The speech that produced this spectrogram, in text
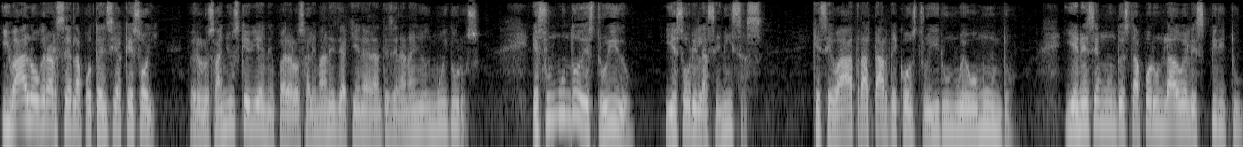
y va a lograr ser la potencia que es hoy pero los años que vienen para los alemanes de aquí en adelante serán años muy duros. Es un mundo destruido y es sobre las cenizas que se va a tratar de construir un nuevo mundo. Y en ese mundo está por un lado el espíritu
